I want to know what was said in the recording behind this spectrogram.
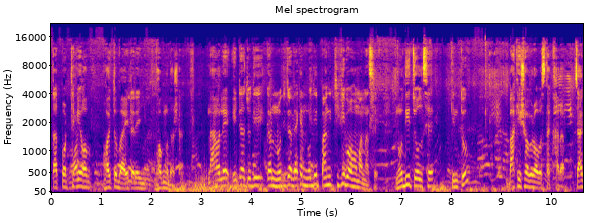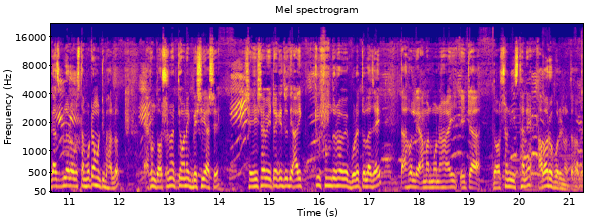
তারপর থেকে হয়তো বা এটার এই ভগ্নদশা। না হলে এটা যদি, কারণ নদীটা দেখেন, নদীর পানি ঠিকই বহমান আছে। নদী চলছে, কিন্তু বাকি সবের অবস্থা খারাপ। চা গাছগুলোর অবস্থা মোটামুটি ভালো। এখন দর্শনার্থী অনেক বেশি আসে। সেই হিসাবে এটাকে যদি আরেকটু সুন্দরভাবে গড়ে তোলা যায়, তাহলে আমার মনে হয় এটা দর্শনীয় স্থানে আবারও পরিণত হবে।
